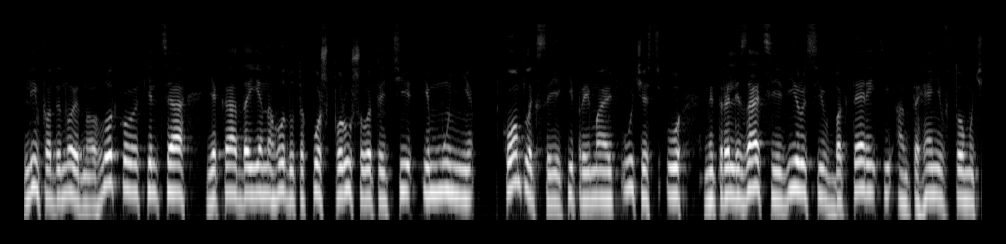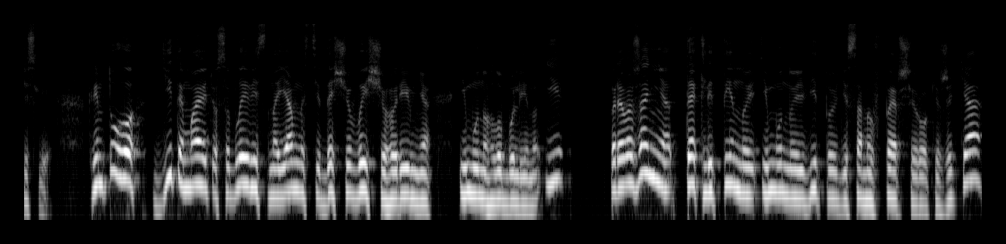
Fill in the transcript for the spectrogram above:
лімфоаденоїдного глоткового кільця, яка дає нагоду також порушувати ті імунні комплекси, які приймають участь у нейтралізації вірусів, бактерій і антигенів в тому числі. Крім того, діти мають особливість наявності дещо вищого рівня імуноглобуліну. І переважання Т-клітинної імунної відповіді саме в перші роки життя,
